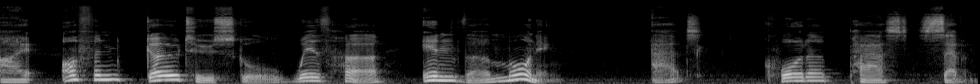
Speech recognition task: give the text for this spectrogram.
I often go to school with her in the morning at quarter past seven.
